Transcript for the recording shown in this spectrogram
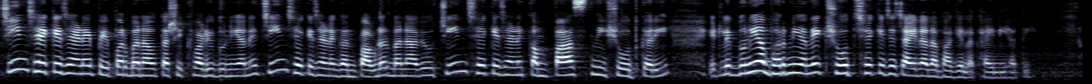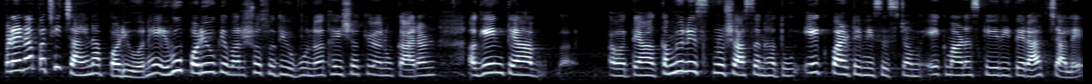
ચીન છે કે જેણે પેપર બનાવતા શીખવાડ્યું દુનિયાને? ચીન છે કે જેણે ગન પાવડર બનાવ્યો? ચીન છે કે જેણે કંપાસની શોધ કરી? એટલે દુનિયાભરની અનેક શોધ છે કે જે ચાઇનાના ભાગે લખાયેલી હતી. પણ એના પછી ચાઇના પડ્યું અને એવું પડ્યું કે વર્ષો સુધી ઊભું ન થઈ શક્યું. એનું કારણ અગેન ત્યાં ત્યાં કમ્યુનિસ્ટનું શાસન હતું, એક પાર્ટીની સિસ્ટમ, એક માણસ કે રીતે રાજ ચાલે.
